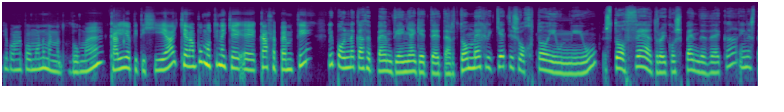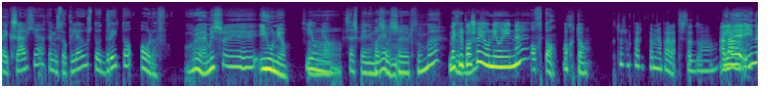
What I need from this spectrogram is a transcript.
Λοιπόν, ανυπομονούμε να το δούμε. Καλή επιτυχία και να πούμε ότι είναι και ε, κάθε Πέμπτη. Λοιπόν, είναι κάθε Πέμπτη 9 και 4 μέχρι και τις 8 Ιουνίου στο θέατρο 2510, είναι στα Εξάρχεια Θεμιστοκλέου, στον τρίτο όροφο. ωραία, εμείς ε, Ιούνιο. Θα- Ιούνιο. Σας Θα περιμένουμε. σας έρθουμε. Μέχρι Βέβαια. πόσο Ιουνίου είναι; 8. 8. Εκτός να πάρει καμιά παράτηση. Θα το... Είναι, Αλλά είναι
